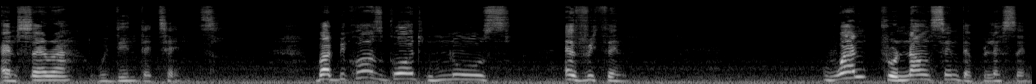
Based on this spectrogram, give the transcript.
and Sarah within the tent. But because God knows everything, when pronouncing the blessing,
